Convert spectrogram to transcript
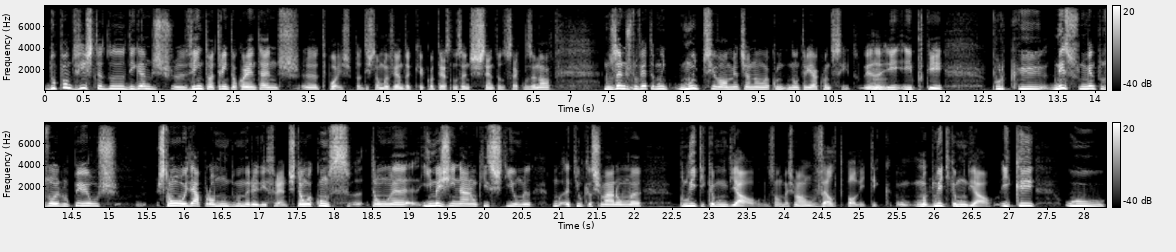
do ponto de vista de, digamos, 20 ou 30 ou 40 anos eh, depois. Portanto, isto é uma venda que acontece nos anos 60 do século XIX. Nos anos 90, muito, muito possivelmente, já não, não teria acontecido. Eh, Hum. E, e porquê? Porque, nesse momento, os europeus estão a olhar para o mundo de uma maneira diferente. Estão a, estão a imaginaram que existia uma, uma- aquilo que eles chamaram uma política mundial, eles um Weltpolitik, uma política mundial, e que o,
